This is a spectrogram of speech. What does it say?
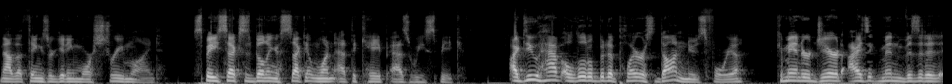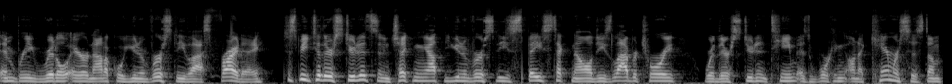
now that things are getting more streamlined. SpaceX is building a second one at the Cape as we speak. I do have a little bit of Polaris Dawn news for you. Commander Jared Isaacman visited Embry-Riddle Aeronautical University last Friday to speak to their students and checking out the university's Space Technologies Laboratory where their student team is working on a camera system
